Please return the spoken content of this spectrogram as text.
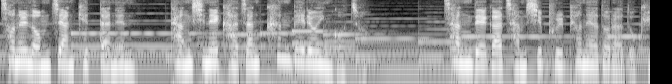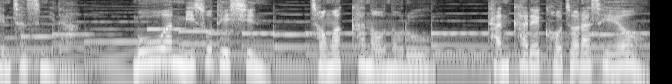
선을 넘지 않겠다는 당신의 가장 큰 배려인 거죠. 상대가 잠시 불편해하더라도 괜찮습니다. 모호한 미소 대신 정확한 언어로 단칼에 거절하세요.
